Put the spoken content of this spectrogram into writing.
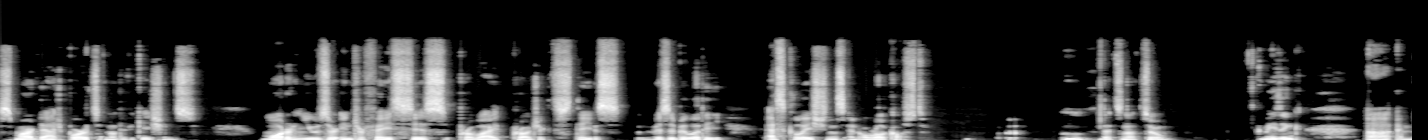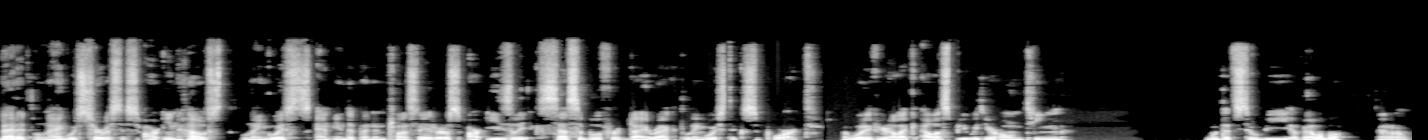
smart dashboards, and notifications. Modern user interfaces provide project status visibility, escalations, and overall cost. Mm, that's not so amazing. Uh, embedded language services. Our in house linguists and independent translators are easily accessible for direct linguistic support. But what if you're like LSP with your own team? Would that still be available? I don't know.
